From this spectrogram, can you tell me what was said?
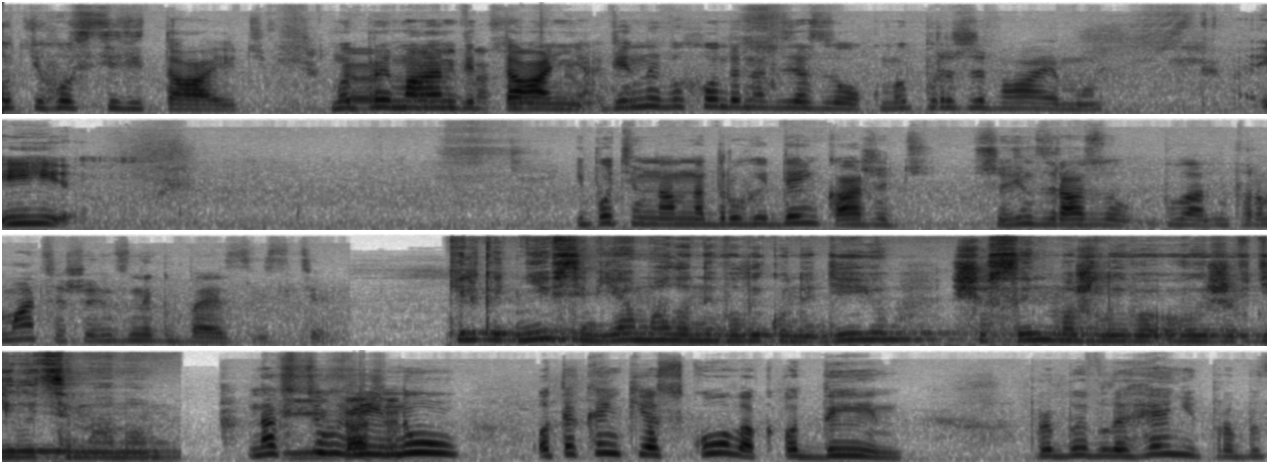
Тут його всі вітають. Ми Да, приймаємо а вітання. Він не виходить на зв'язок, ми переживаємо. І, і потім нам на другий день кажуть, що він зразу була інформація, що він зник безвісті. Кілька днів сім'я мала невелику надію, що син, можливо, вижив, ділиться мама. На І всю даже- війну отакенький осколок один пробив легені, пробив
